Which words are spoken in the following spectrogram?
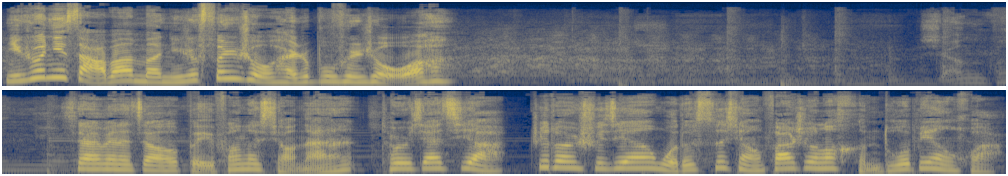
你说你咋办吧？你是分手还是不分手啊？下面呢叫北方的小南，他说：“佳期啊，这段时间我的思想发生了很多变化。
